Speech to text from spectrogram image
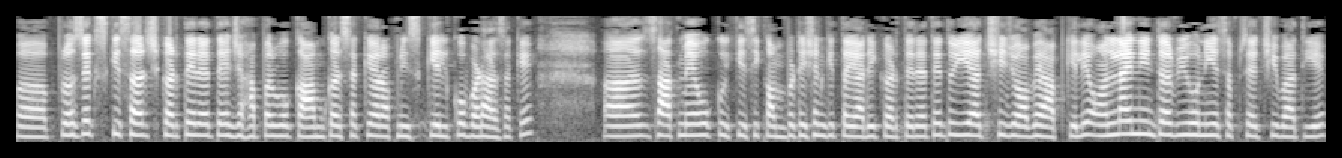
प्रोजेक्ट्स uh, की सर्च करते रहते हैं जहाँ पर वो काम कर सके और अपनी स्किल को बढ़ा सके। Uh, साथ में वो कोई किसी कंपटीशन की तैयारी करते रहते हैं तो ये अच्छी जॉब है आपके लिए। ऑनलाइन इंटरव्यू होनी है सबसे अच्छी बात ये।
